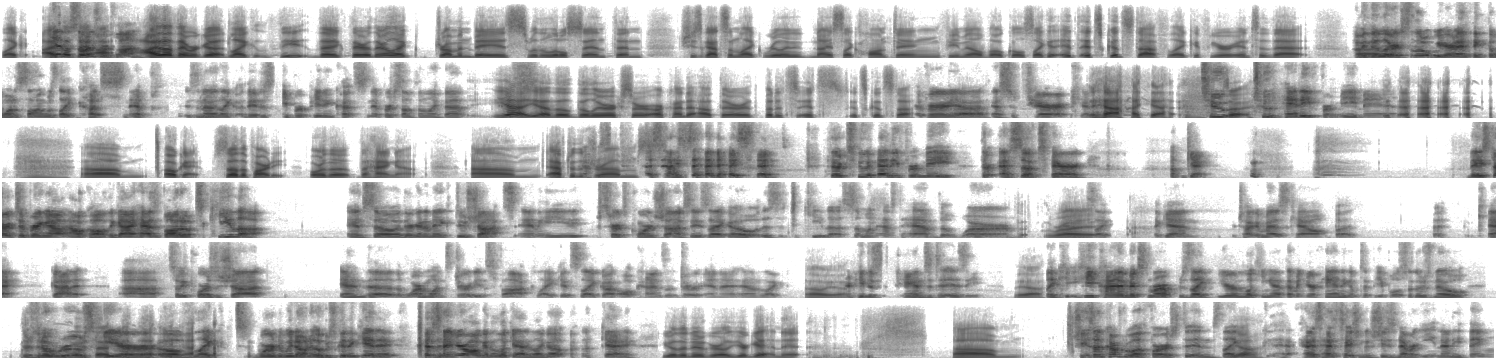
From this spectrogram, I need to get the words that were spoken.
Like I Yeah, the thought they, were I, fun. I thought they were good. Like the the they're they're like drum and bass with a little synth and she's got some like really nice like haunting female vocals. Like it, it it's good stuff. Like if you're into that I mean, the uh, lyrics are a little weird. I think the one song was like "cut snip." Isn't that like they just keep repeating "cut snip" or something like that? Yeah, was- yeah, the the lyrics are, are kind of out there, but it's it's it's good stuff. They're very uh, Uh, esoteric. and Yeah, yeah. Too So- too heady for me, man. um, okay, so the party or the the hangout. Um, after the drums, I said, I said, they're too heady for me. They're esoteric. Okay. they start to bring out alcohol. The guy has bought a bottle of tequila. And so they're gonna make do shots, and he starts pouring shots, and he's like, "Oh, this is tequila. Someone has to have the worm." And right? It's like, again, we're talking mezcal, but okay, got it. Uh, so he pours a shot, and the the warm one's dirty as fuck. Like it's like got all kinds of dirt in it, and I'm like, oh yeah, and he just hands it to Izzy. yeah. Like he, he kind of mixed them up. It's like you're looking at them and you're handing them to people. So there's no there's no ruse here of Yeah. like where we don't know who's gonna get it because then you're all gonna look at it like, oh, okay. You're the new girl. You're getting it. Um, She's uncomfortable at first and it's like Yeah. has hesitation because she's never eaten anything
